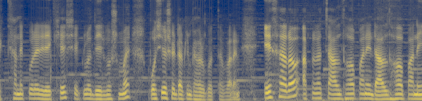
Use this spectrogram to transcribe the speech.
একখানে করে রেখে সেগুলো দীর্ঘ সময় পচিয়ে সেটা আপনি ব্যবহার করতে পারেন। এছাড়াও আপনারা চাল ধোয়া পানি, ডাল ধোয়া পানি,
